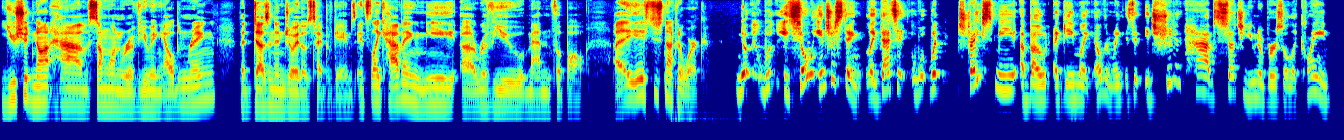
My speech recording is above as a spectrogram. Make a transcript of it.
you should not have someone reviewing Elden Ring that doesn't enjoy those type of games. It's like having me uh, review Madden football. Uh, it's just not going to work. No, it's so interesting. Like that's it. What strikes me about a game like Elden Ring is that it shouldn't have such universal acclaim,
